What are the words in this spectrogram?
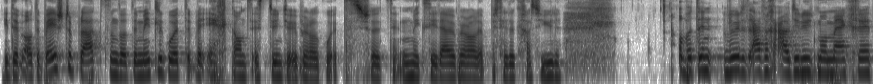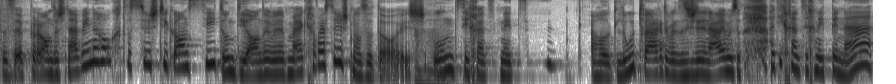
In der, an den besten Plätzen und an den mittelguten. Echt ganz, es klingt ja überall gut. Das ist man sieht auch überall, etwas hat keine Säule. Aber dann würden einfach auch die Leute mal merken, dass jemand anders neben ihnen hockt, als sonst die ganze Zeit. Und die anderen würden merken, wer sonst noch so da ist. Und sie können nicht halt laut werden, weil das ist dann auch immer so, ah, die können sich nicht benehmen.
